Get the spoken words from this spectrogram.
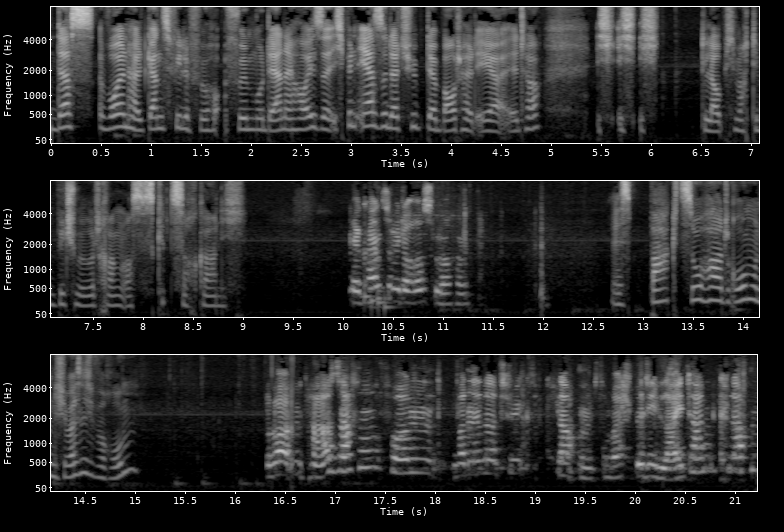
das wollen halt ganz viele für, für moderne Häuser. Ich bin eher so der Typ, der baut halt eher älter. Ich, ich, ich glaube, ich mache den Bildschirmübertragung aus. Das gibt's doch gar nicht. Ja, kannst du wieder ausmachen. Es buggt so hart rum und ich weiß nicht warum. Aber ein paar Sachen von Vanilla Twix klappen. Zum Beispiel die Leitern klappen,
